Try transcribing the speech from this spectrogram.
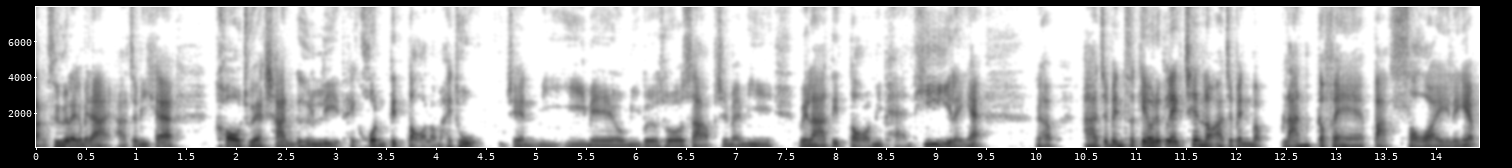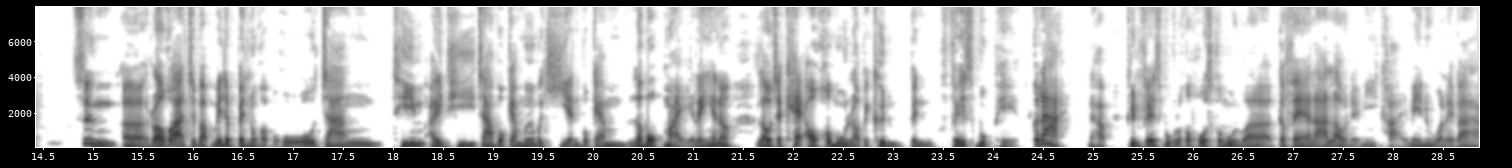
สั่งซื้ออะไรก็ไม่ได้ อาจจะมีแค่ call to action ก็คือ lead ให้คนติดต่อเรามาให้ถูก เช่นมีอีเมล มีเบอร์โทรศัพท์ใช่ไหมมีเวลาติดต่อมีแผนที่อะไรเงี้ยนะครับอาจจะเป็นสเกลเล็กๆ เช่น เราอาจจะเป็นแบบร้านกาแฟปากซอยอะไรเงี้ยซึ่งเออเราก็อาจจะแบบไม่จำเป็นต้องแบบโอ้โหจ้างทีมไอทีจ้างโปรแกรมเมอร์มาเขียนโปรแกรมระบบใหม่อะไรเงี้ยเนาะเราจะแค่เอาข้อมูลเราไปขึ้นเป็น Facebook Page ก็ได้ นะครับขึ้น Facebook แล้วก็โพสต์ข้อมูลว่ากาแฟร้านเราเนี่ยมีขายเมนูอะไรบ้าง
